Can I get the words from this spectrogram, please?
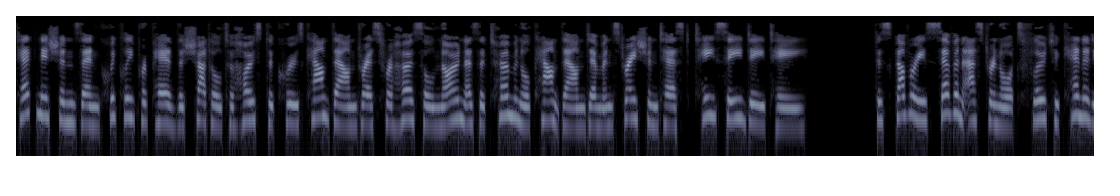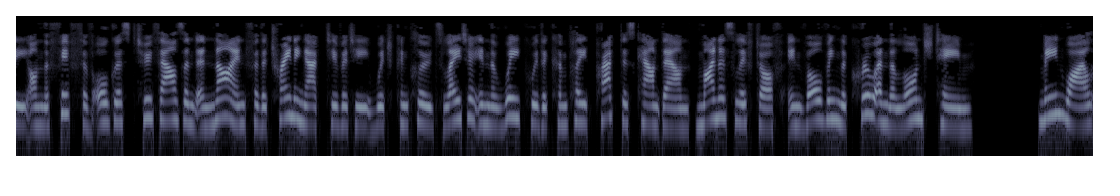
Technicians then quickly prepared the shuttle to host the crew's countdown dress rehearsal known as the Terminal Countdown Demonstration Test TCDT. Discovery's seven astronauts flew to Kennedy on 5 August 2009 for the training activity which concludes later in the week with a complete practice countdown, minus liftoff, involving the crew and the launch team. Meanwhile,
